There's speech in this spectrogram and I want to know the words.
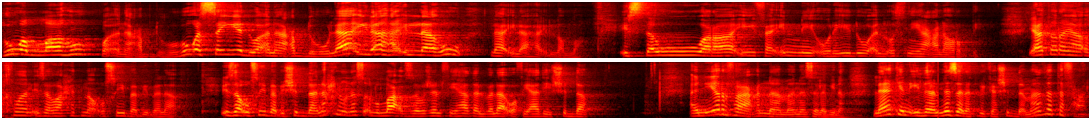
هو الله وأنا عبده هو السيد وأنا عبده. لا إله إلا هو لا إله إلا الله. استووا ورائي فإني أريد أن أثني على ربي. يا ترى يا إخوان إذا واحدنا أصيب ببلاء إذا أصيب بشدة. نحن نسأل الله عز وجل في هذا البلاء وفي هذه الشدة أن يرفع عنا ما نزل بنا. لكن إذا نزلت بك شدة ماذا تفعل؟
